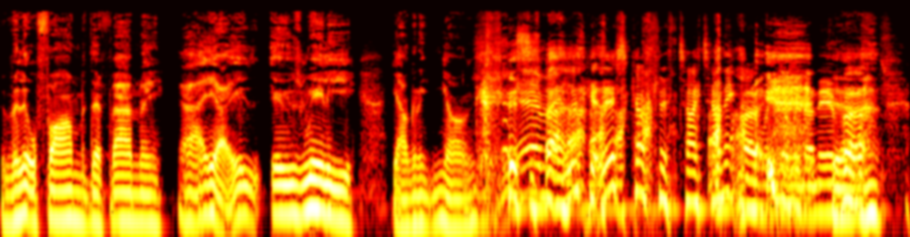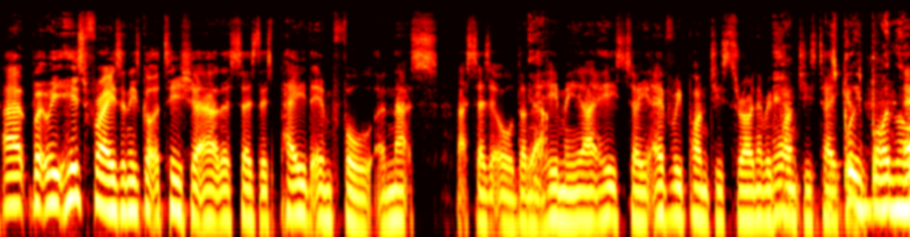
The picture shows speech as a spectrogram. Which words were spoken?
with a little farm with their family. Uh, yeah, it, was- it was really. Yeah, I'm gonna. You know, yeah, mate, look at this kind of Titanic moment going on here. But, uh, but he- his phrase, and he's got a T-shirt out that says "this paid in full," and that's that says it all, doesn't Yeah. it? He mean like, he's saying every punch he's thrown, every Yeah. punch he's He's taken, put his body on the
